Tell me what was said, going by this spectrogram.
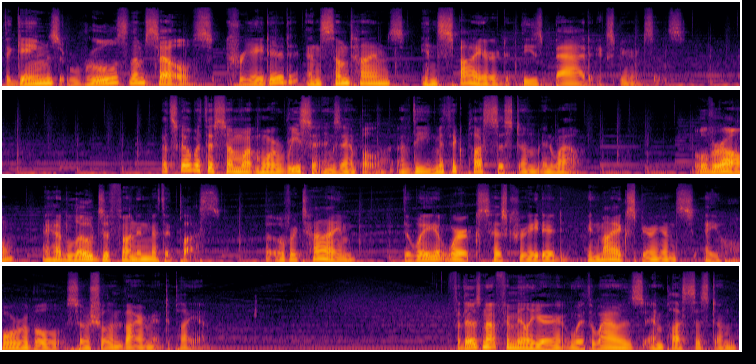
The game's rules themselves created and sometimes inspired these bad experiences. Let's go with a somewhat more recent example of the Mythic Plus system in WoW. Overall, I had loads of fun in Mythic Plus, but over time, the way it works has created, in my experience, a horrible social environment to play in. For those not familiar with WoW's M Plus system,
